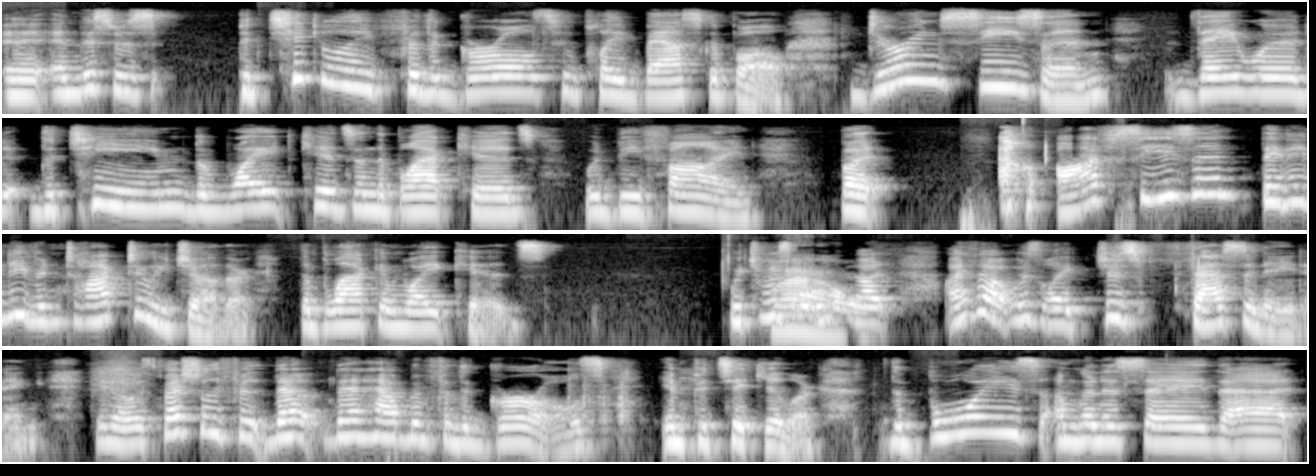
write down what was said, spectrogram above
and this was particularly for the girls who played basketball, during season, they would, the team, the white kids and the black kids would be fine. But off season, they didn't even talk to each other, the black and white kids which was wow. I, thought, I thought was like just fascinating you know especially for that that happened for the girls in particular the boys i'm going to say that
